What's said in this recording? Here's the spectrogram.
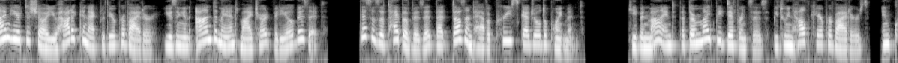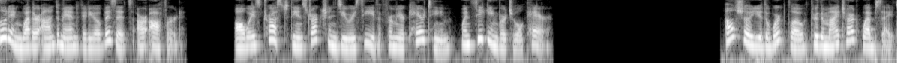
I'm here to show you how to connect with your provider using an on-demand MyChart video visit. This is a type of visit that doesn't have a pre-scheduled appointment. Keep in mind that there might be differences between healthcare providers, including whether on-demand video visits are offered. Always trust the instructions you receive from your care team when seeking virtual care. I'll show you the workflow through the MyChart website,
